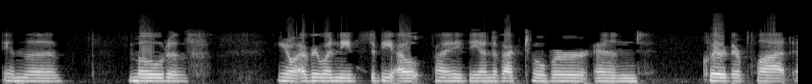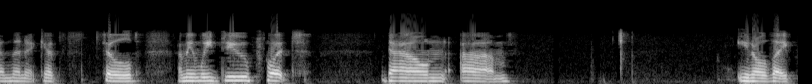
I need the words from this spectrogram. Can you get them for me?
in the mode of, you know, everyone needs to be out by the end of October and clear their plot and then it gets filled. I mean, we do put down, um, you know, like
